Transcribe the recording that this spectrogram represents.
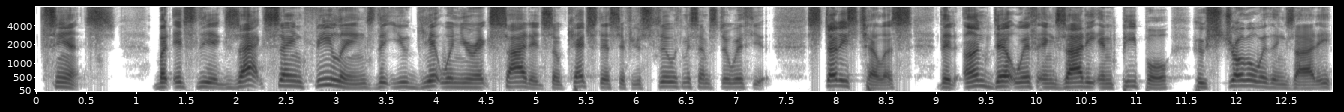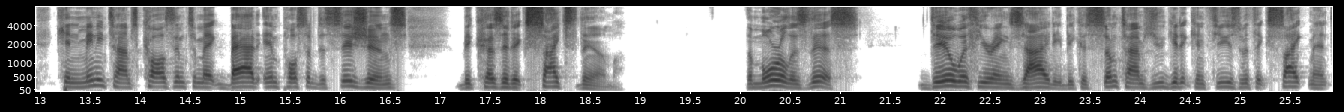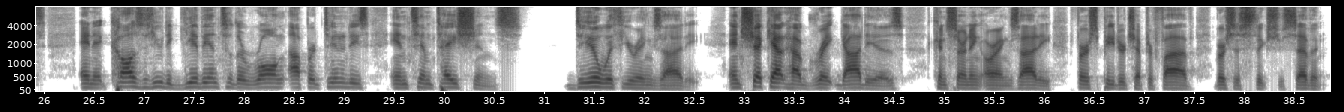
Tense. But it's the exact same feelings that you get when you're excited. So catch this. If you're still with me, so I'm still with you. Studies tell us that undealt with anxiety in people who struggle with anxiety can many times cause them to make bad impulsive decisions because it excites them. The moral is this deal with your anxiety because sometimes you get it confused with excitement and it causes you to give in to the wrong opportunities and temptations. Deal with your anxiety and check out how great God is concerning our anxiety. 1 Peter chapter 5 verses 6 through 7.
